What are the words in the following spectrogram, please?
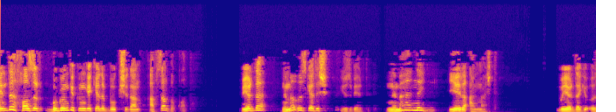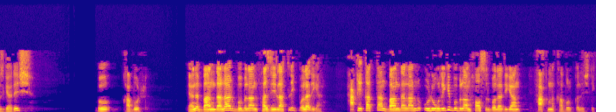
Endi hozir bugungi kunga kelib bu kishidan afzal bo'lib qoldi. Bu yerda nima o'zgarish yuz berdi. Nimani yeri almashdi? Bu yerdagi o'zgarish bu qabul. Ya'ni bandalar bu bilan fazilatlik bo'ladigan haqiqatdan bandalarni ulug'ligi bu bilan hosil bo'ladigan haqni qabul qilishlik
